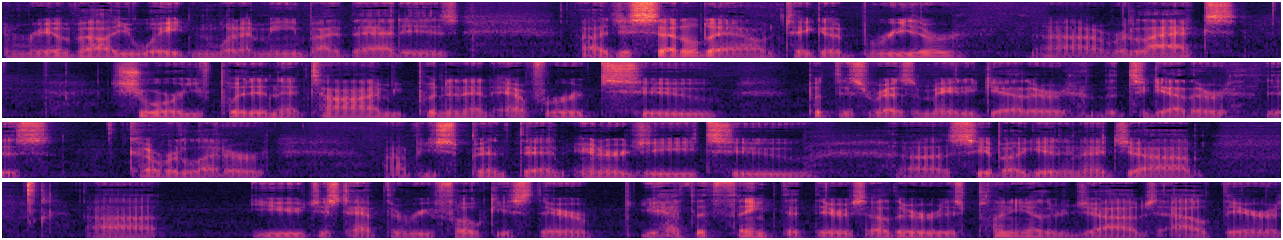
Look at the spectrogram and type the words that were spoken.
and reevaluate. And what I mean by that is uh, just settle down, take a breather, uh, relax. Sure, you've put in that time, you put in that effort to put this resume together, together this cover letter. Uh, you spent that energy to uh, see about getting that job. Uh, you just have to refocus there. You have to think that there's other, there's plenty other jobs out there.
